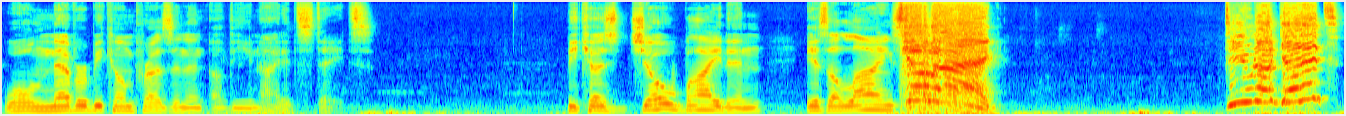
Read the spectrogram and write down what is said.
will never become president of the United States. Because Joe Biden is a lying scumbag! Do you not get it?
